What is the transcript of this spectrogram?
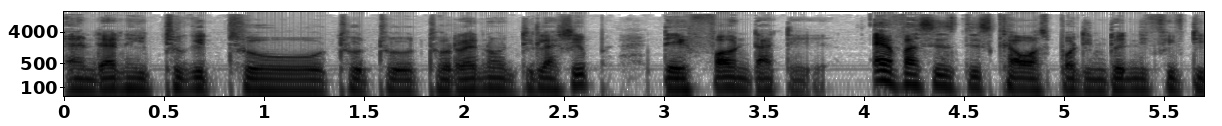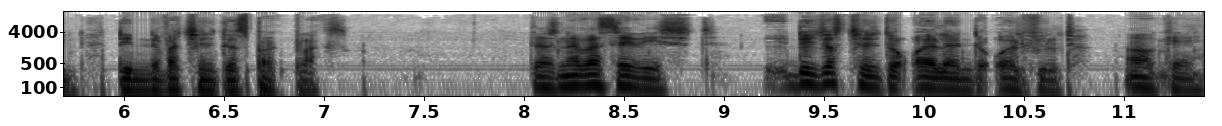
and then he took it to to to, to Renault dealership. They found that ever since this car was bought in 2015, they never changed the spark plugs. It was never serviced. They just changed the oil and the oil filter. Okay.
